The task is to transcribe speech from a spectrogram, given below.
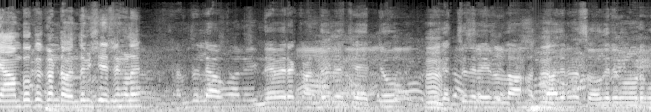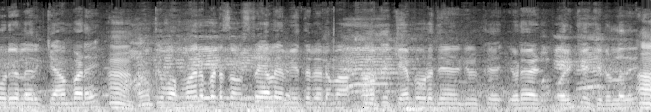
ക്യാമ്പൊക്കെ കണ്ടോ? എന്താ വിശേഷങ്ങൾ? അൽഹംദുലില്ലാ, ഇന്നേ വരെ കണ്ടതിൽ വെച്ച് ഏറ്റവും മികച്ച നിലയിലുള്ള അത്യാധുനിക സൗകര്യങ്ങളോട് കൂടിയുള്ള ഒരു ക്യാമ്പാണ്. നമുക്ക് ബഹുമാനപ്പെട്ട സംസ്ഥയാളെ എമിയത്തുലമ നമുക്ക് ക്യാമ്പ് പ്രതിനിധികൾക്ക് ഇവിടെ ഒരുക്കി വെച്ചിട്ടുള്ളത്. ആ.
